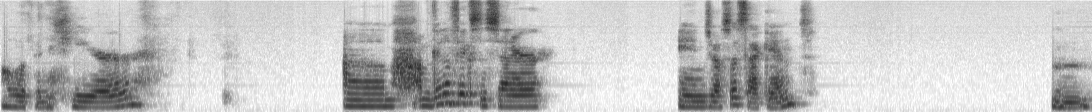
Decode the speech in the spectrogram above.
All up in here. Um, I'm gonna fix the center in just a second. Hmm.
